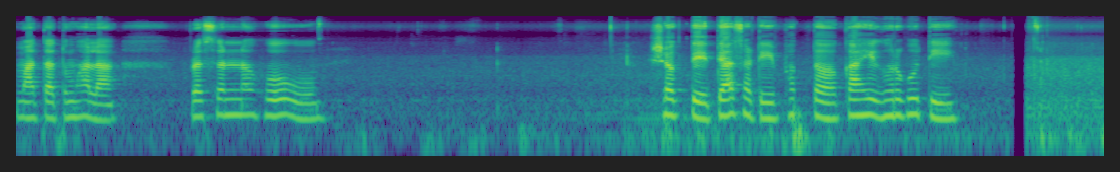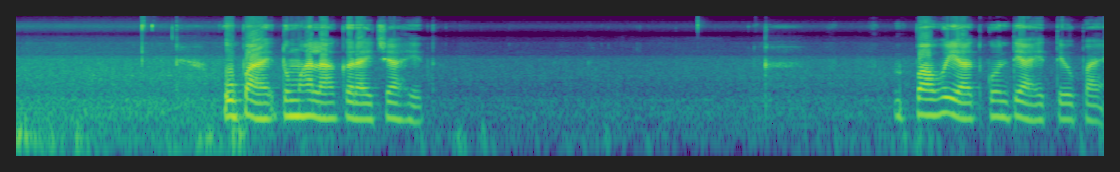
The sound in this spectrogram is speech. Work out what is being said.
माता तुम्हाला प्रसन्न होऊ. शकते. त्यासाठी फक्त काही घरगुती उपाय तुम्हाला करायचे आहेत. पाहूयात कोणते आहेत ते उपाय.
